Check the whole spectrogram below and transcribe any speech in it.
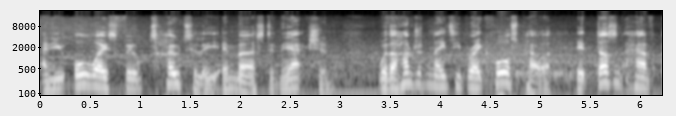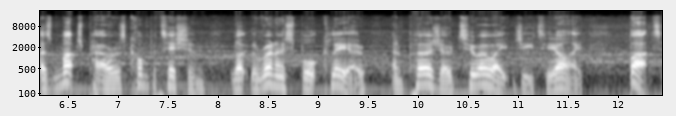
and you always feel totally immersed in the action. With 180 brake horsepower, it doesn't have as much power as competition like the Renault Sport Clio and Peugeot 208 GTI, but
